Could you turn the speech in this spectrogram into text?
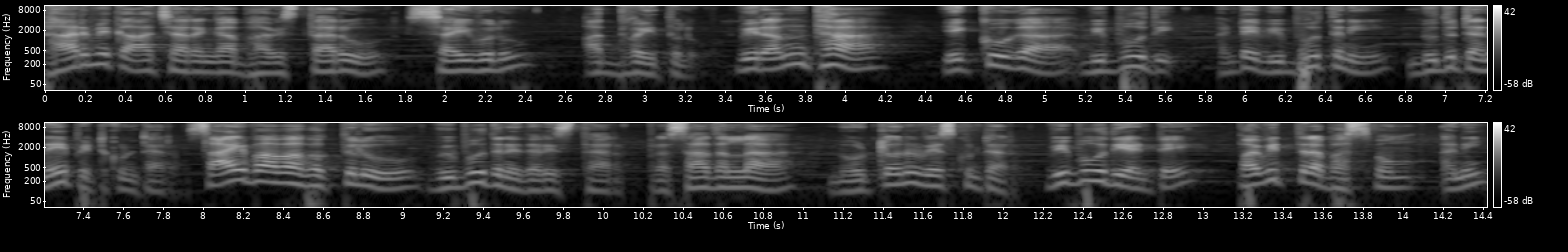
ధార్మిక ఆచారంగా భావిస్తారు శైవులు అద్వైతులు. వీరంతా ఎక్కువగా విభూది అంటే విభూతిని నుదుటనే పెట్టుకుంటారు. సాయిబాబా భక్తులు విభూతిని ధరిస్తారు. ప్రసాదంలా నోట్లోనూ వేసుకుంటారు. విభూది అంటే పవిత్ర భస్మం అని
